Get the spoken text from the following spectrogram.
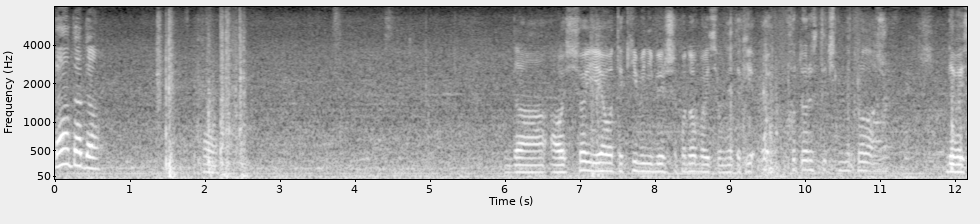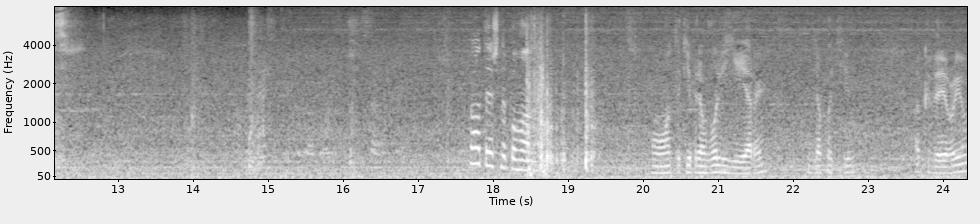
Да, да, да. От. Да, а ось що є отакі, мені більше подобаються, вони такі. Ой, футуристичні не пролажу. Дивись. А, теж непогано. О, такі прям вольєри для котів. Акваріум.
